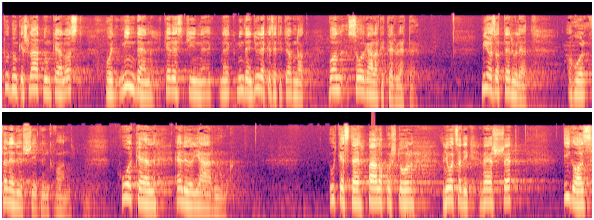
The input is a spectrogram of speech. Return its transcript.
tudnunk és látnunk kell azt, hogy minden kereszténynek, minden gyülekezeti tagnak van szolgálati területe. Mi az a terület, ahol felelősségünk van? Hol kell előjárnunk? Úgy kezdte Pálapostól a nyolcadik verset, igaz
